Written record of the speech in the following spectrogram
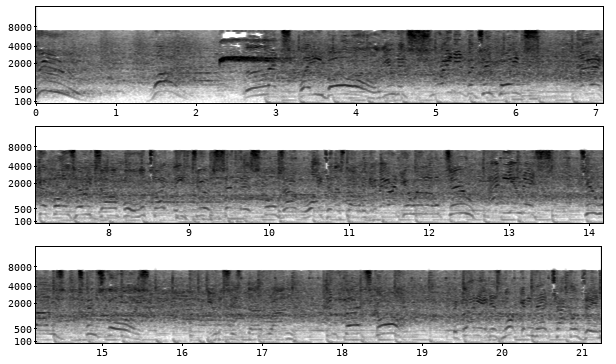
two, one. Let's play ball. Eunice straight in for two points. Erica follows her example. Looks like these two have set their stalls out right at the start of the game. Erica with another two. And Eunice. Two runs, two scores. Eunice's third run and third score. The Gladiators not getting their tackles in.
